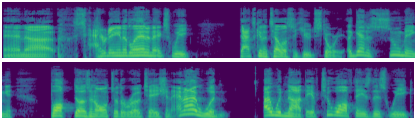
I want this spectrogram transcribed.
And uh, Saturday in Atlanta next week, that's going to tell us a huge story. Again, assuming Buck doesn't alter the rotation, and I wouldn't. I would not. They have two off days this week.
